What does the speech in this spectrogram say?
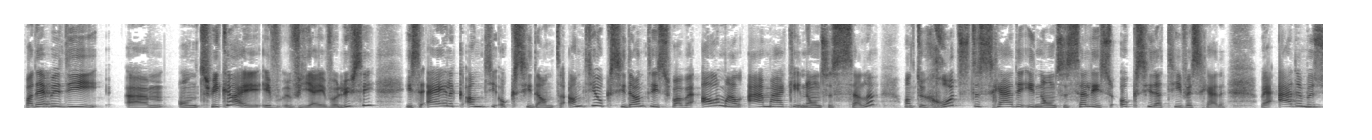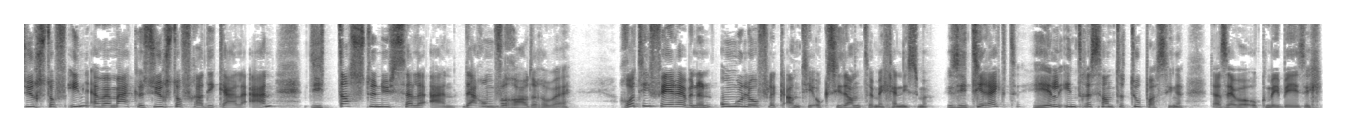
Wat hebben die ontwikkeld ev- via evolutie? Is eigenlijk antioxidanten. Antioxidanten is wat wij allemaal aanmaken in onze cellen. Want de grootste schade in onze cellen is oxidatieve schade. Wij ademen zuurstof in en wij maken zuurstofradicalen aan. Die tasten uw cellen aan. Daarom verouderen wij. Rotiferen hebben een ongelooflijk antioxidantenmechanisme. Je ziet direct heel interessante toepassingen. Daar zijn we ook mee bezig.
